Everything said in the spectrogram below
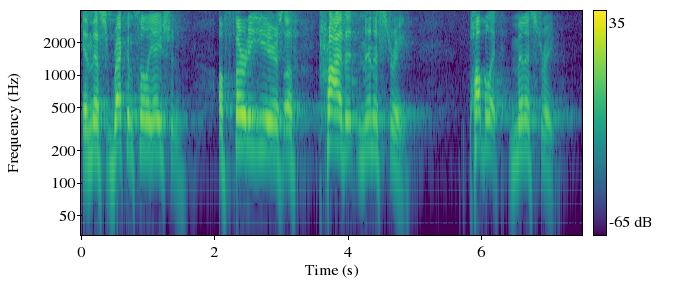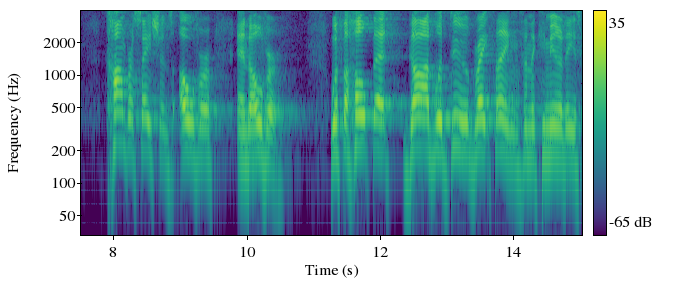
in this reconciliation of 30 years of private ministry, public ministry, conversations over and over, with the hope that God would do great things in the communities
